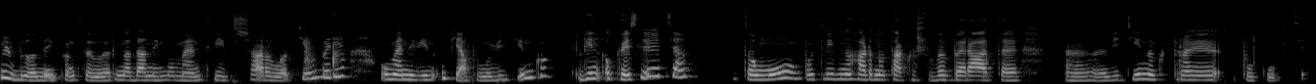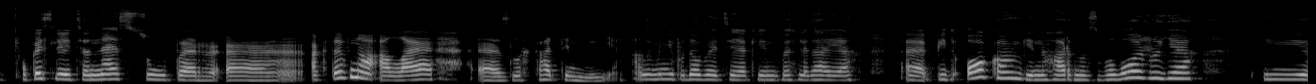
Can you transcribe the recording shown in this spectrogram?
улюблений консилер на даний момент від Charlotte Tilbury. У мене він у п'ятому відтінку. Він окислюється, тому потрібно гарно також вибирати е, відтінок при покупці. Окислюється не супер е, активно, але е, злегка темніє. Але мені подобається, як він виглядає під оком, він гарно зволожує і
